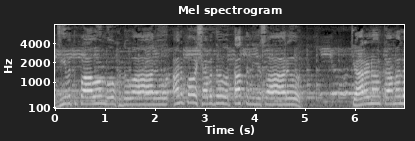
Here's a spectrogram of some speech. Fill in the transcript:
ਜੀਵਤ ਪਾਵੋ ਮੋਖ ਦੁਆਰ ਅਨਪੋ ਸ਼ਬਦ ਤਤ ਨਿਸਾਰ। ਚਰਨ ਕਮਲ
